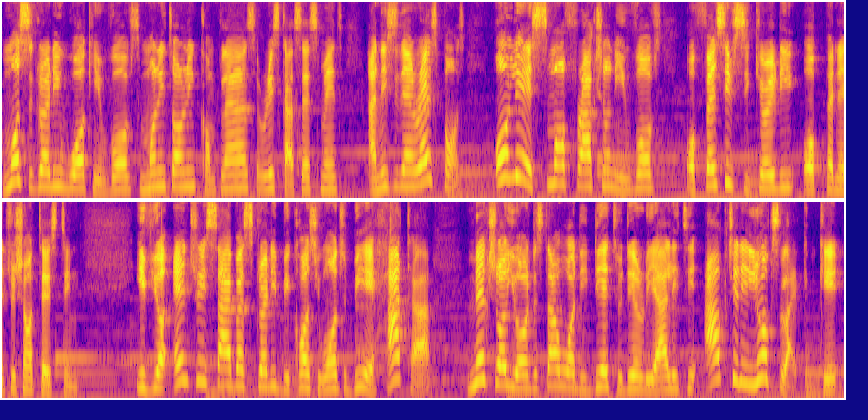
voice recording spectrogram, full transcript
Most security work involves monitoring, compliance, risk assessment, and incident response. Only a small fraction involves offensive security or penetration testing. If you're entering cybersecurity because you want to be a hacker, make sure you understand what the day-to-day reality actually looks like, okay?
